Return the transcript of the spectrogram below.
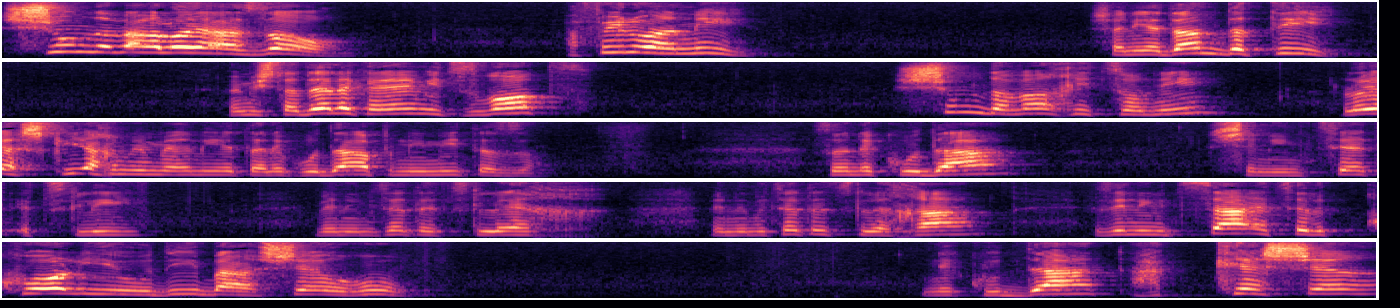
שום דבר לא יעזור. אפילו אני, שאני אדם דתי ומשתדל לקיים מצוות, שום דבר חיצוני לא ישכיח ממני את הנקודה הפנימית הזו. זו נקודה שנמצאת אצלי, ונמצאת אצלך, ונמצאת אצלך, זה נמצא אצל כל יהודי באשר הוא. נקודת הקשר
